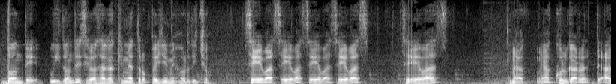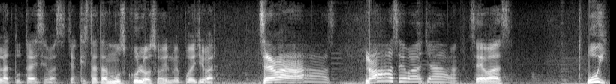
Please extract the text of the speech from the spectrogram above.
Donde, uy, donde Sebas haga que me atropelle, mejor dicho. Sebas, Sebas, Sebas, Sebas, Sebas. Me va, me va a colgar a la tuta de Sebas. Ya que está tan musculoso, él me puede llevar. ¡Sebas! ¡No se vaya! ¡Sebas! ¡Uy!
